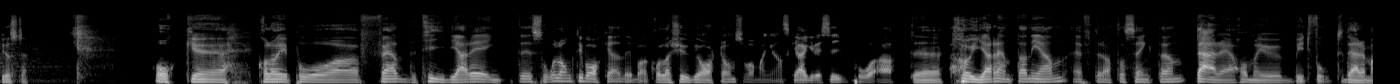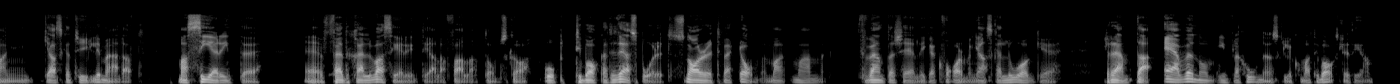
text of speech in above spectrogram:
Just det. Och eh, kollar vi på Fed tidigare, inte så långt tillbaka, det är bara att kolla 2018 så var man ganska aggressiv på att eh, höja räntan igen efter att ha sänkt den. Där har man ju bytt fot, där är man ganska tydlig med att man ser inte, eh, Fed själva ser inte i alla fall att de ska gå tillbaka till det spåret, snarare tvärtom. Man, man förväntar sig att ligga kvar med ganska låg eh, ränta, även om inflationen skulle komma tillbaka lite grann.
